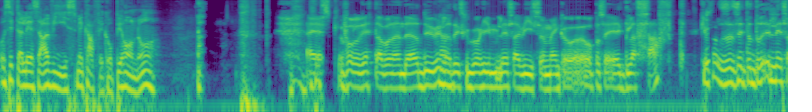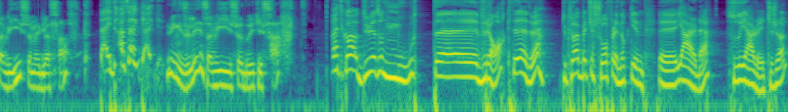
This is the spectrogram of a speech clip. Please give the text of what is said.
å sitte og lese avis med kaffekopp i hånda. Jeg, for å rette på den der, du ville at jeg skulle gå hjem og lese aviser med en, et glass saft? Hvem sitter du og leser aviser med et glass saft? Nei, altså jeg, Det er ingen som leser aviser og drikker saft. Vet du hva, du er sånn motvrak, det er det du er. Du klarer bare ikke å se for deg noen uh, gjør det, så da gjør du det ikke sjøl.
